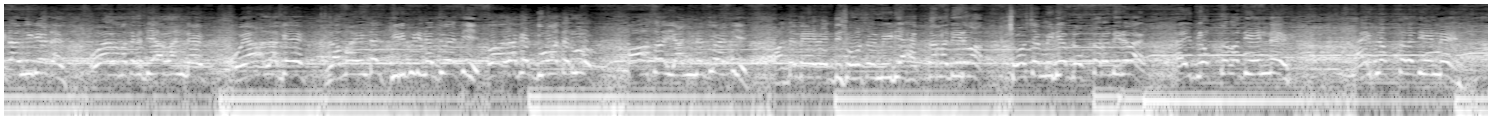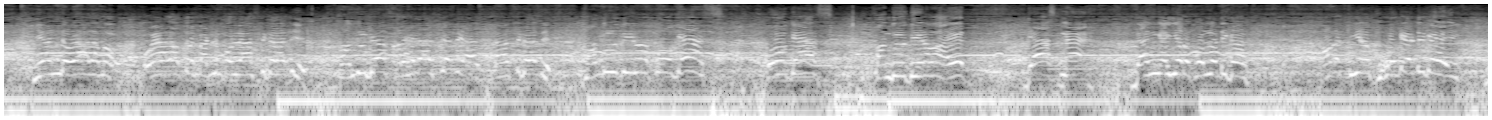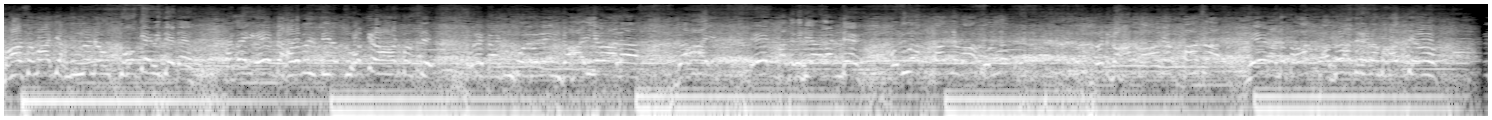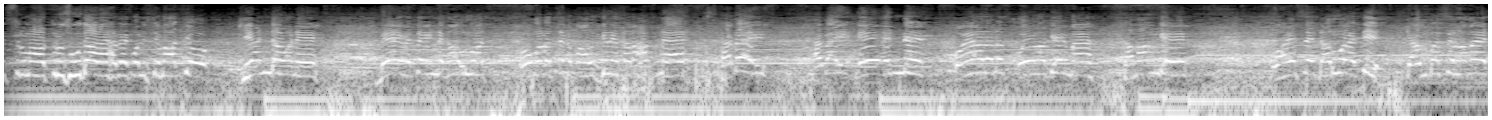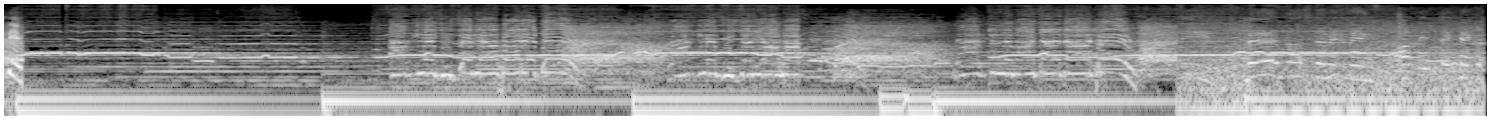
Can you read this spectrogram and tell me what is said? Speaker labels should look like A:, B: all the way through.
A: හිටන් හිටියට ඔයාලා මතක තියාගන්න ඔයාලගේ ළමයින්ට කිරිපිටි නැතුව ඇති. ඔයාලගේ දුවදරුවෝ පාසල් යන්නේ නැතුව ඇති. අද මේ වෙද්දි සෝෂල් මීඩියා හැක් කරලා දිනවා. සතුරු සූදානම්. හැබැයි පොලිසිය මාධ්‍යෝ කියන්න ඕනේ මේ වෙත ඉන්න කවුරුවත් ඕගොල්ලොත් එක පෞද්ගලික තරහක් නෑ හැබැයි හැබැයි ඒ එන්නේ ඔයාලට ඔය වගේම තමන්ගේ වයසේ දරුවෝ ඇති කැම්පස් ළමයි ඇති. Take a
